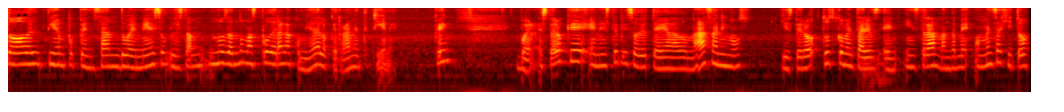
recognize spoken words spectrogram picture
todo el tiempo pensando en eso, le estamos dando más poder a la comida de lo que realmente tiene. ¿Ok? Bueno, espero que en este episodio te haya dado más ánimos y espero tus comentarios en Instagram. Mándame un mensajito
